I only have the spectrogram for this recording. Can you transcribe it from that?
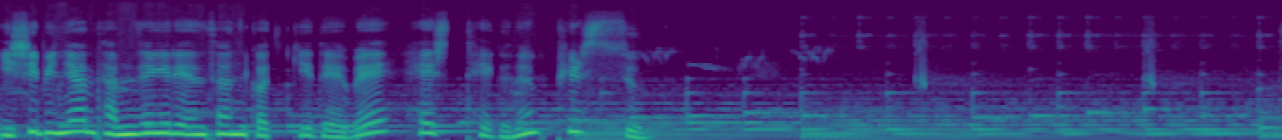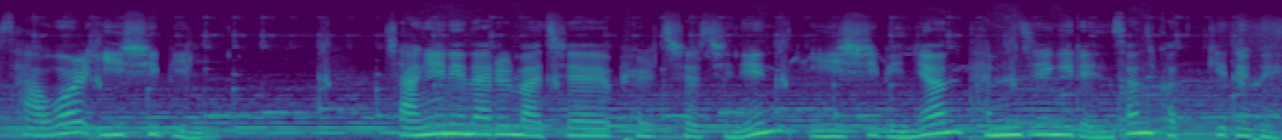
22년 담쟁이 랜선 걷기 대회 해시태그는 필수. 4월 20일 장인의 날을 맞이하여 펼쳐지는 22년 담쟁이 랜선 걷기 대회.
